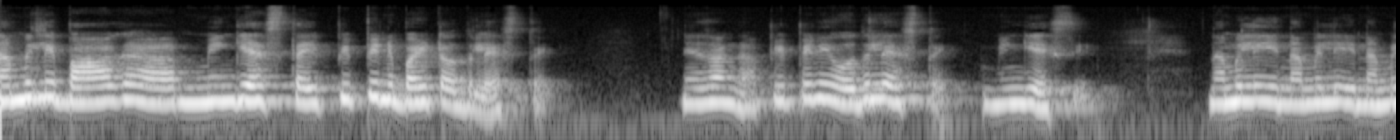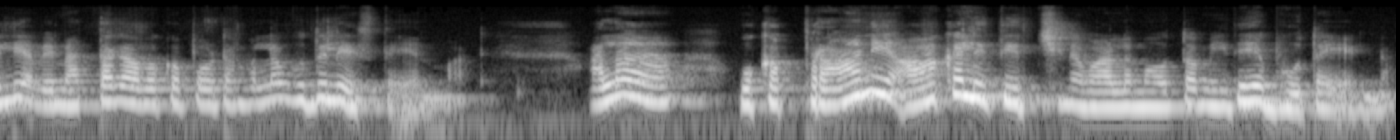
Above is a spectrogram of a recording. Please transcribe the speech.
నమిలి బాగా మింగేస్తాయి పిప్పిని బయట వదిలేస్తాయి. నిజంగా పిప్పిని వదిలేస్తాయి మింగేసి. నమిలి నమిలి నమిలి అవి మెత్తగా అవ్వకపోవటం వల్ల వదిలేస్తాయి అన్నమాట. అలా ఒక ప్రాణి ఆకలి తీర్చిన వాళ్ళం అవుతాం ఇదే భూతయజ్ఞం.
